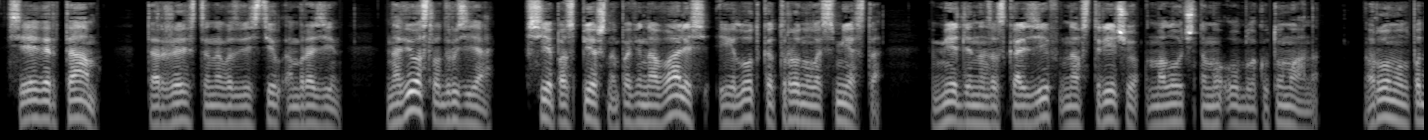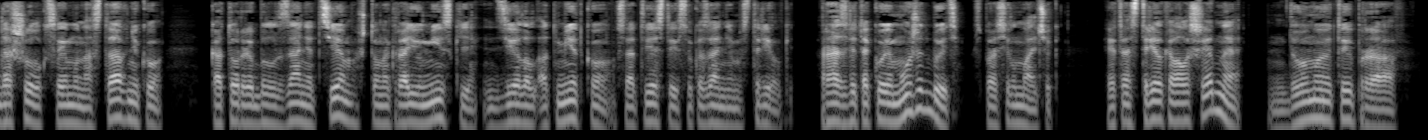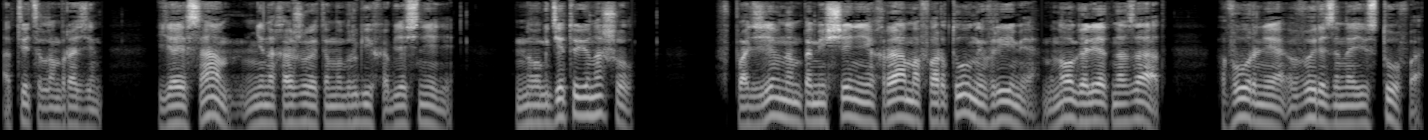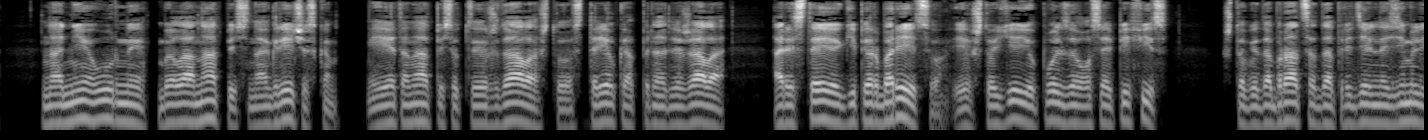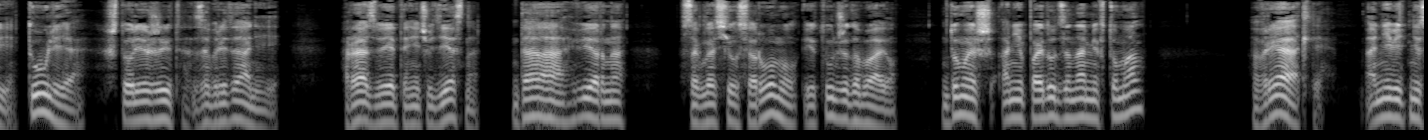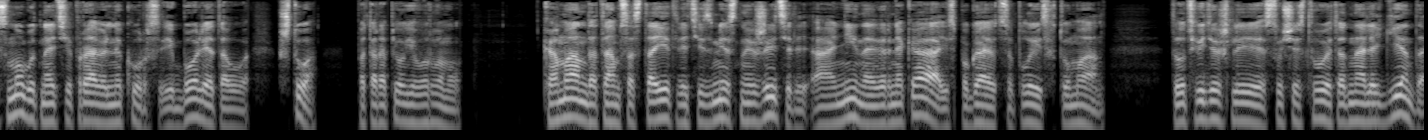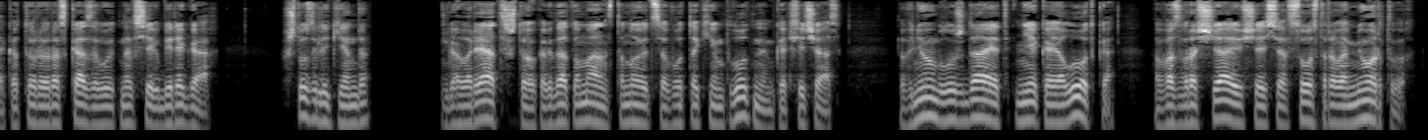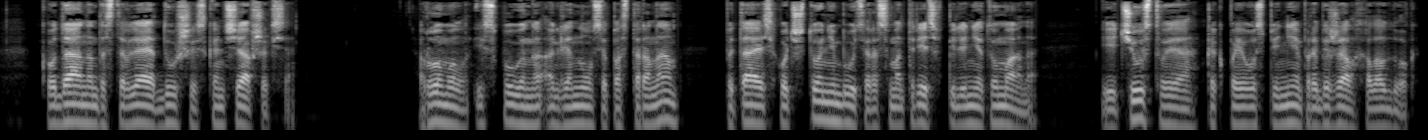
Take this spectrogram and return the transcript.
«Север там!» — торжественно возвестил Амбразин. «На весла, друзья!» Все поспешно повиновались, и лодка тронулась с места, медленно заскользив навстречу молочному облаку тумана. Ромул подошел к своему наставнику который был занят тем, что на краю миски делал отметку в соответствии с указанием стрелки. «Разве такое может быть?» — спросил мальчик. «Это стрелка волшебная?» «Думаю, ты прав», — ответил Амбразин. «Я и сам не нахожу этому других объяснений. Но где ты ее нашел?» «В подземном помещении храма Фортуны в Риме много лет назад, в урне, вырезанной из туфа. На дне урны была надпись на греческом, и эта надпись утверждала, что стрелка принадлежала Аристею Гиперборейцу и что ею пользовался Пифис, чтобы добраться до предельной земли, Тулия, что лежит за Британией. Разве это не чудесно? Да, верно, согласился Ромул и тут же добавил. Думаешь, они пойдут за нами в туман? Вряд ли. Они ведь не смогут найти правильный курс, и более того, что? Поторопил его Ромул. Команда там состоит ведь из местных жителей, а они наверняка испугаются плыть в туман. Тут, видишь ли, существует одна легенда, которую рассказывают на всех берегах. Что за легенда? Говорят, что когда туман становится вот таким плотным, как сейчас, в нем блуждает некая лодка, возвращающаяся с острова мертвых, куда она доставляет души скончавшихся. Ромул испуганно оглянулся по сторонам, пытаясь хоть что-нибудь рассмотреть в пелене тумана, и чувствуя, как по его спине пробежал холодок.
